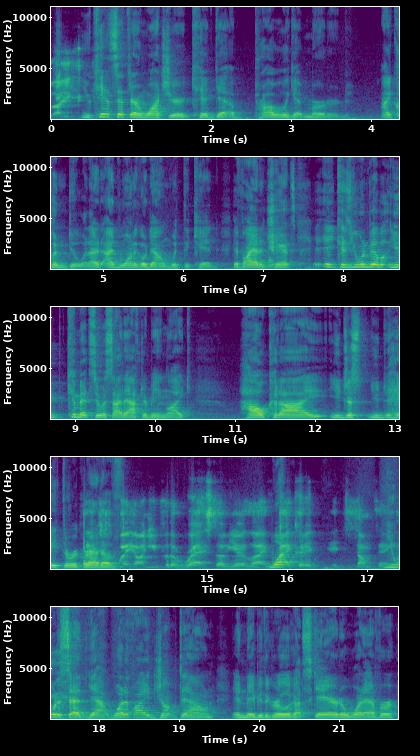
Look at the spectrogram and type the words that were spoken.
Like, You can't sit there and watch your kid get uh, probably get murdered. I couldn't do it. I'd, I'd want to go down with the kid if I had a chance, because you wouldn't be able. You'd commit suicide after being like, "How could I?" You just you'd hate the regret of. weigh on you for the rest of your life. What- I could have did something. You would have said, "Yeah." What if I jumped down and maybe the gorilla got scared or whatever?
